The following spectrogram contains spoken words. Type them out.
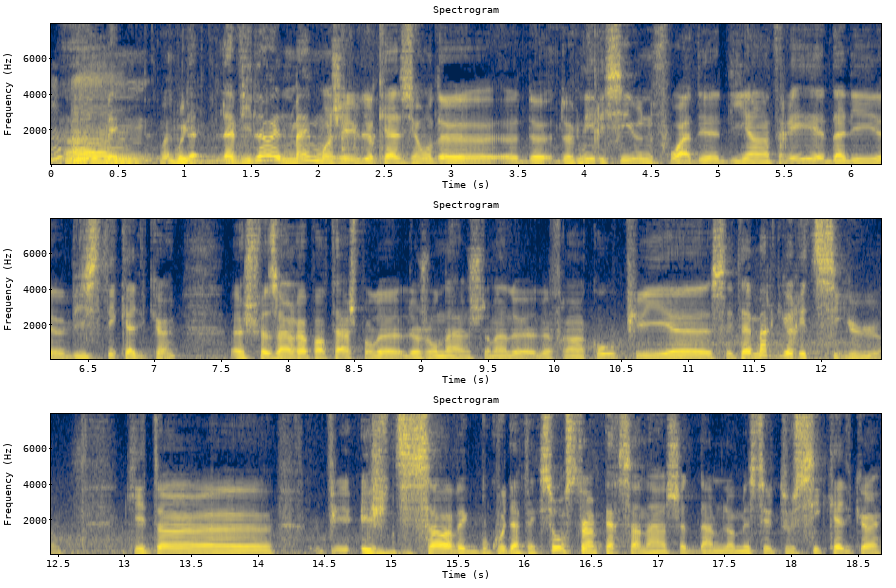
Mais, Euh, oui. la, la villa elle-même, moi, j'ai eu l'occasion de, de- de venir ici une fois, d'y entrer, d'aller euh, visiter quelqu'un. Euh, je faisais un reportage pour le, le journal, justement, le, le Franco, puis euh, c'était Marguerite Sigur, qui est un... euh, et je dis ça avec beaucoup d'affection, c'est un personnage, cette dame-là, mais c'est aussi quelqu'un...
